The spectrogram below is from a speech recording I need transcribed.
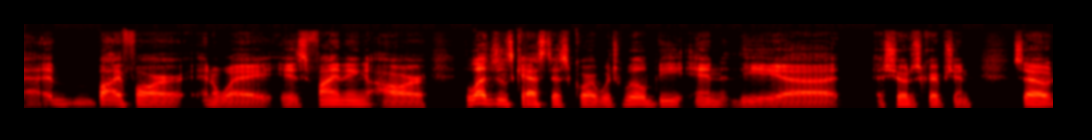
uh, by far in a way, is finding our legends cast discord which will be in the uh show description so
